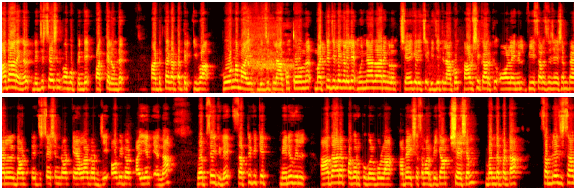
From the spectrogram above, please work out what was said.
ആധാരങ്ങൾ രജിസ്ട്രേഷൻ വകുപ്പിന്റെ പക്കലുണ്ട്. അടുത്ത ഘട്ടത്തിൽ ഇവ പൂർണമായും ഡിജിറ്റലാക്കും. തുടർന്ന് മറ്റ് ജില്ലകളിലെ മുന്നാധാരങ്ങളും ശേഖരിച്ച് ഡിജിറ്റലാക്കും. ആവശ്യക്കാർക്ക് ഓൺലൈനിൽ ഫീസ് അടച്ച ശേഷം pearl dot registration dot Kerala dot G O V dot I N എന്ന വെബ്സൈറ്റിലെ സർട്ടിഫിക്കറ്റ് മെനുവിൽ ആധാര പകർപ്പുകൾക്കുള്ള അപേക്ഷ സമർപ്പിക്കാം. ശേഷം ബന്ധപ്പെട്ട സബ് രജിസ്ട്രാർ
